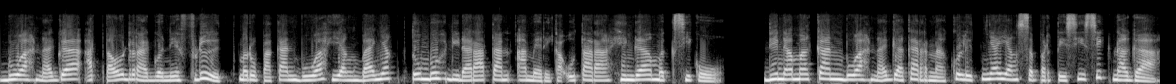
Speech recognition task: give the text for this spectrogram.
Buah naga atau dragon fruit merupakan buah yang banyak tumbuh di daratan Amerika Utara hingga Meksiko. Dinamakan buah naga karena kulitnya yang seperti sisik naga.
